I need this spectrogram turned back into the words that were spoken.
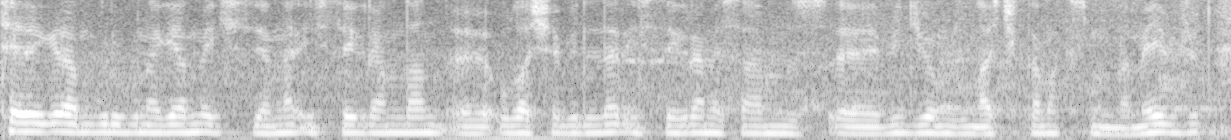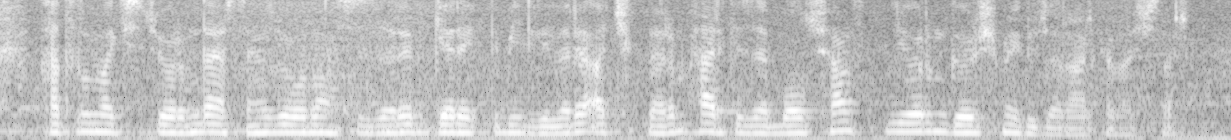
Telegram grubuna gelmek isteyenler Instagram'dan e, ulaşabilirler. Instagram hesabımız e, videomuzun açıklama kısmında mevcut. Katılmak istiyorum derseniz oradan sizlere gerekli bilgileri açıklarım. Herkese bol şans diliyorum. Görüşmek üzere arkadaşlar.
